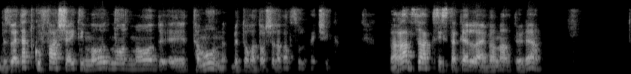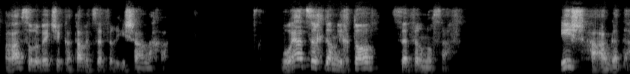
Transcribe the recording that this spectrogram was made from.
וזו הייתה תקופה שהייתי מאוד מאוד מאוד אה, טמון בתורתו של הרב סולובייצ'יק. והרב זקס הסתכל עליי ואמר, אתה יודע, הרב סולובייצ'יק כתב את ספר איש ההלכה, והוא היה צריך גם לכתוב ספר נוסף, איש האגדה.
